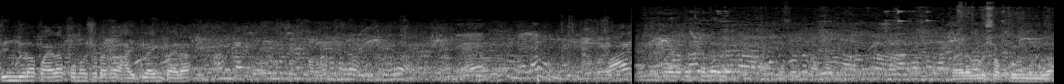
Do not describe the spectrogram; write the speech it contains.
তিন জোড়া পায়রা, পনেরোশো টাকা হাই ফ্লাইং পায়রা। পায়রাগুলো করুন বন্ধুরা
